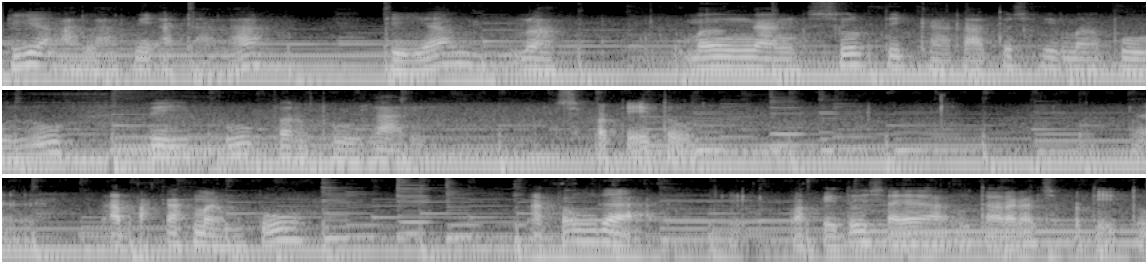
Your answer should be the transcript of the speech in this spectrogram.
dia alami adalah dia melakukan mengangsur 350.000 per bulan. Seperti itu. Nah apakah mampu atau enggak? Waktu itu saya utarakan seperti itu.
